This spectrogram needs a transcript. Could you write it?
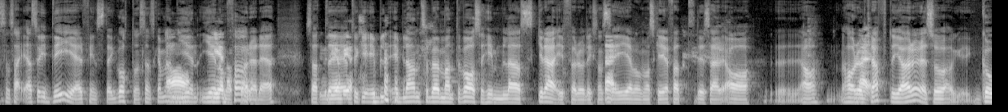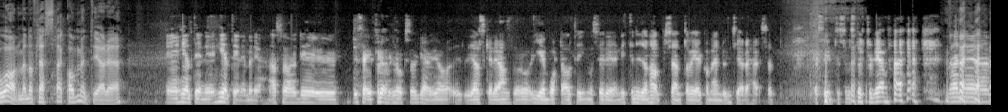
som sagt, alltså idéer finns det gott om. Sen ska man ja, gen, genomföra det. Så att, det eh, jag tycker ibland så behöver man inte vara så himla skraj för att liksom säga vad man ska göra. För att det är så här, ja, eh, ja har du Nej. kraft att göra det så go on. Men de flesta kommer inte göra det. Jag är helt enig, helt enig med det. Alltså det, är ju, det säger för övrigt också Gary. Jag, jag älskar det. Han står och ger bort allting och så är det 99,5% av er kommer ändå inte göra det här. Så jag ser inte som ett stort problem. men, eh,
